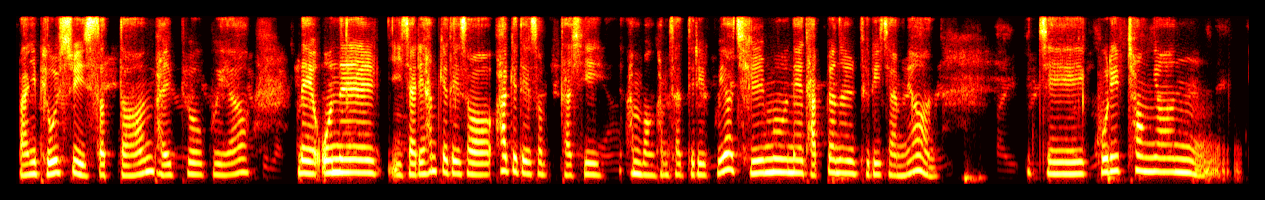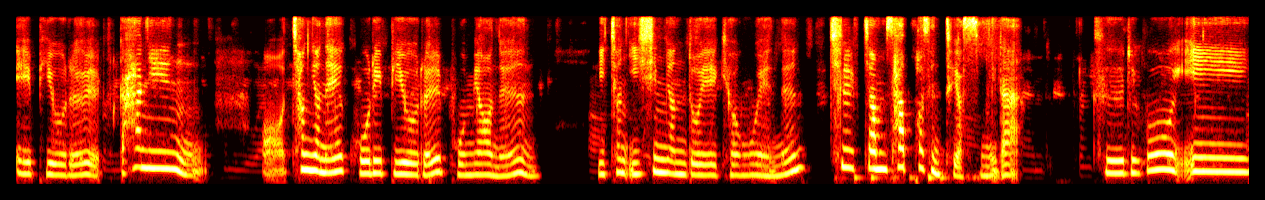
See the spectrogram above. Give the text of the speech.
많이 배울 수 있었던 발표고요. 네, 오늘 이 자리에 함께 돼서 하게 돼서 다시 한번 감사드리고요. 질문에 답변을 드리자면 이제 고립 청년의 비율을 그러니까 한인 어, 청년의 고립 비율을 보면은 2020년도의 경우에는 7.4%였습니다. 그리고 이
